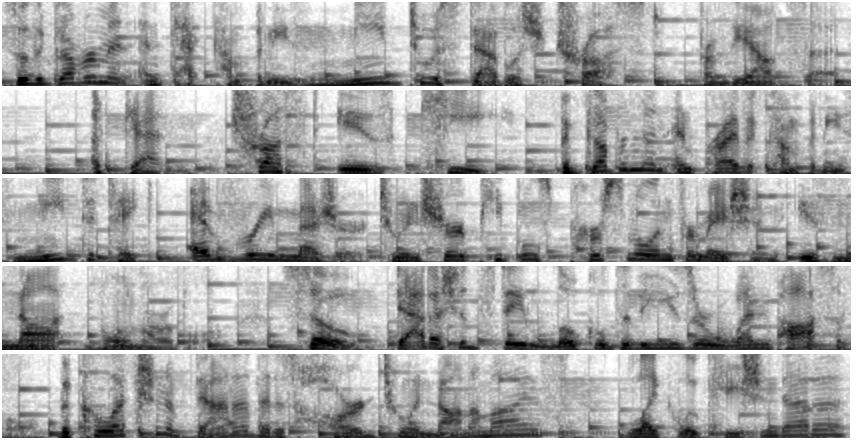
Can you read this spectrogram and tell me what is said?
so the government and tech companies need to establish trust from the outset. Again, trust is key. The government and private companies need to take every measure to ensure people's personal information is not vulnerable. So, data should stay local to the user when possible. The collection of data that is hard to anonymize, like location data,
